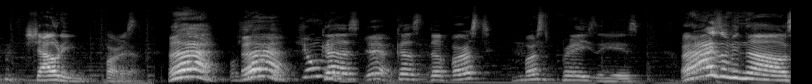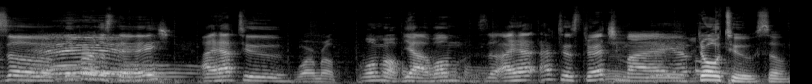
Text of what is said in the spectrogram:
shouting first. Ah! Ah! Cause, cause the first first phrase is Rise on me now. So before the stage, I have to Warm up. warm up. Yeah, warm. So I ha- have to stretch my throat too. So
